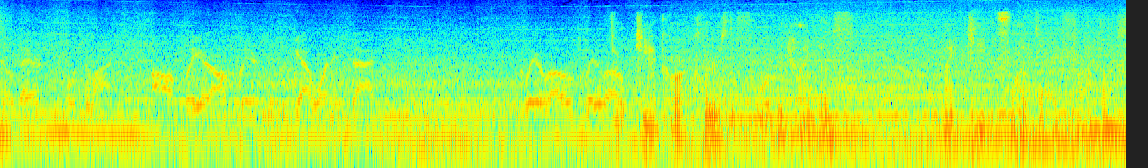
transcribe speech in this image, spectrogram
Still there? Hold the line. All clear, all clear. Got one inside. Clear low, clear low. 13 car clears the four behind us. 19 slides up in front of us.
